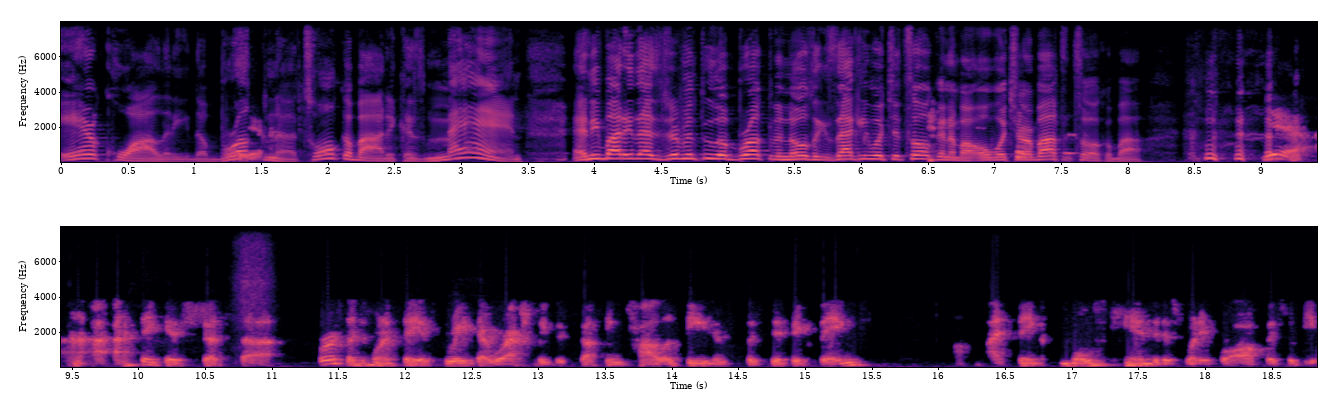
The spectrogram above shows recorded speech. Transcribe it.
air quality, the Bruckner. Yeah. Talk about it, cause man, anybody that's driven through the Bruckner knows exactly what you're talking about or what you're about to talk about. yeah, I think it's just uh, first. I just want to say it's great that we're actually discussing policies and specific things. I think most candidates running for office would be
